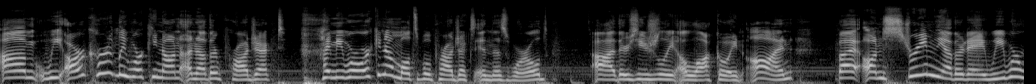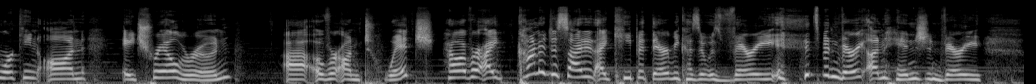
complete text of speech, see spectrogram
Um, we are currently working on another project. I mean, we're working on multiple projects in this world. Uh, there's usually a lot going on. But on stream the other day, we were working on a trail ruin uh, over on Twitch. However, I kind of decided I keep it there because it was very, it's been very unhinged and very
